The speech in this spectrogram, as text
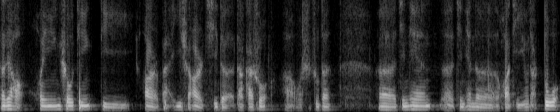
大家好，欢迎收听第二百一十二期的大咖说啊，我是朱丹。呃，今天呃今天的话题有点多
